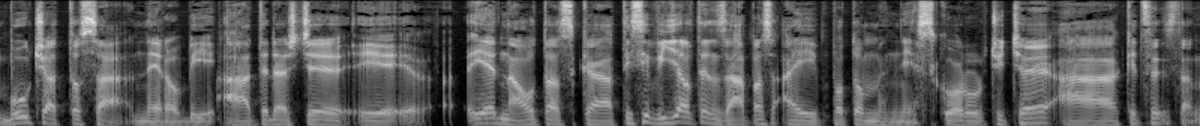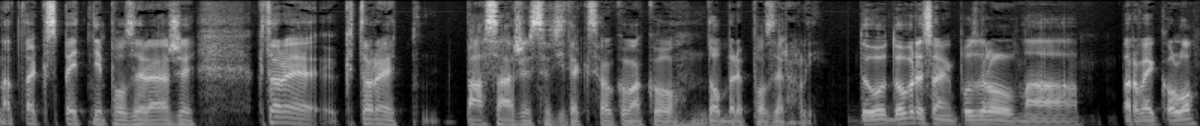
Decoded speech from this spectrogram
búčať to sa nerobí. A teda ešte je jedna otázka. Ty si videl ten zápas aj potom neskôr určite a keď sa na to tak spätne pozerá, že ktoré, ktoré pasáže sa ti tak celkom ako dobre pozerali? Do, dobre sa mi pozeral na prvé kolo.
